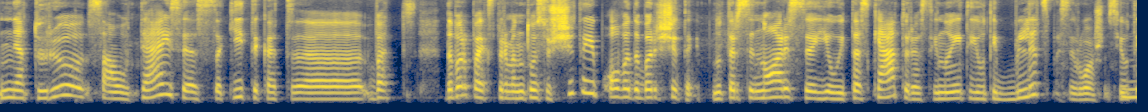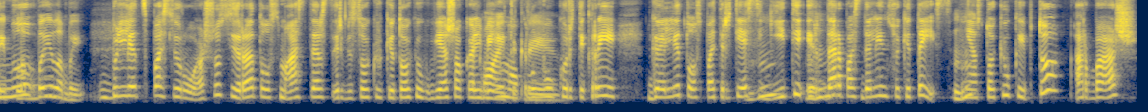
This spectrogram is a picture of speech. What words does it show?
Neturiu savo teisės sakyti, kad uh, vat, dabar paeksperimentuosiu šitaip, o va dabar šitaip. Nu, tarsi norisi jau į tas keturias, tai nueiti jau taip blitz pasiruošus, jau taip Nu, labai labai. blitz pasiruošus yra Toastmasters ir visokių kitokių viešo kalbėjimo klubų, kur tikrai gali tos patirties Mhm, įgyti ir mhm. dar pasidalinti su kitais. Mhm. Nes tokių kaip tu arba aš,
